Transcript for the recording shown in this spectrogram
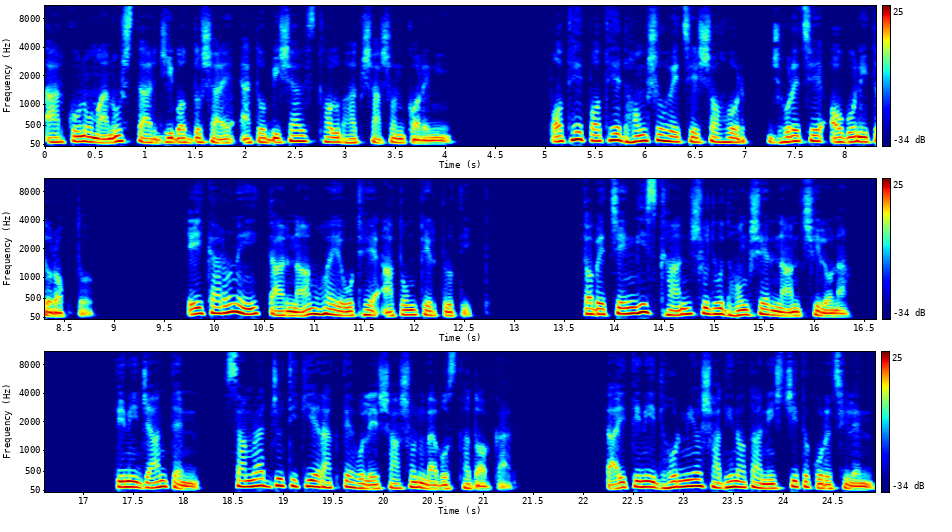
আর কোনো মানুষ তার জীবদ্দশায় এত বিশাল স্থলভাগ শাসন করেনি। পথে পথে ধ্বংস হয়েছে শহর, ঝরেছে অগণিত রক্ত। এই কারণেই তার নাম হয়ে ওঠে আতঙ্কের প্রতীক। তবে চেঙ্গিস খান শুধু ধ্বংসের নাম ছিল না। তিনি জানতেন, সাম্রাজ্য টিকিয়ে রাখতে হলে শাসন ব্যবস্থা দরকার। তাই তিনি ধর্মীয় স্বাধীনতা নিশ্চিত করেছিলেন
